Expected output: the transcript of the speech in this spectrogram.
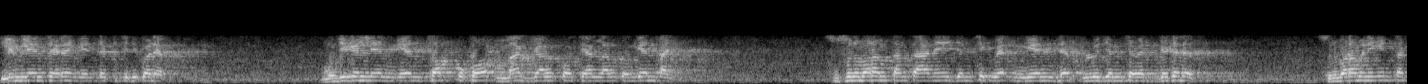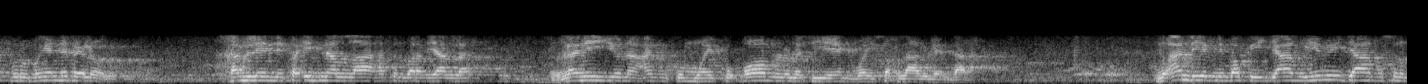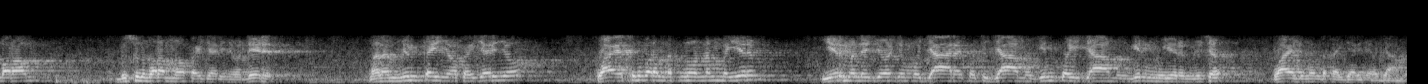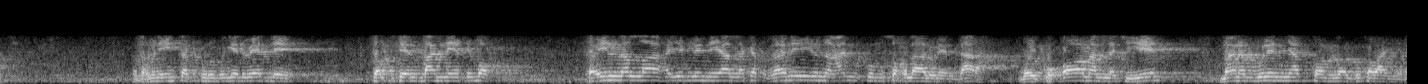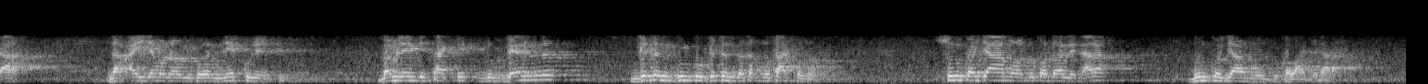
lim leen tere ngeen dëkk ci di ko def mu digal leen ngeen topp ko màggal ko sellal ko ngeen bañ su sunu borom santaane jëm ci wet ngeen def lu jëm ca wet ga ca des sunu borom ni ngeen takfuru bu ngeen defee loolu xam leen ni fa inna allaha sunu borom yàlla ganiyun ankum mooy ku oomlu la ci yéen mooy soxlaalu leen dara nu ànd yëg ni mbokk yi jaamu yi nuy jaamu sunu borom du sunu borom moo koy jariñoo déedéet maanaam ñun kay ñoo koy jariñoo waaye sunu borom daf noonu nam ma yërëm yërmande jooju mu jaare ko ci jaamu gin koy jaamu ngir mu yërëm ñu ca waaye du moom dafay jariñoo jaamu ci moo tax mu ne in takfuru bu ngeen weddee topp seen bànneexi bopp fa inna allaha yëg leen ni yàlla kat ganiyun ankum soxlaalu leen dara mooy ku oomal la ci yéen maanaam bu leen ñàkkoon lool du ko wàññi dara ndax ay jamono ngi ko nekku leen fi ba mu leen di sàkkit du benn gëtën gun ko gëtën ba tax mu sàkk moom suñ ko jaamoo du ko dolli dara buñ ko jaamoo du ko wàññi dara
